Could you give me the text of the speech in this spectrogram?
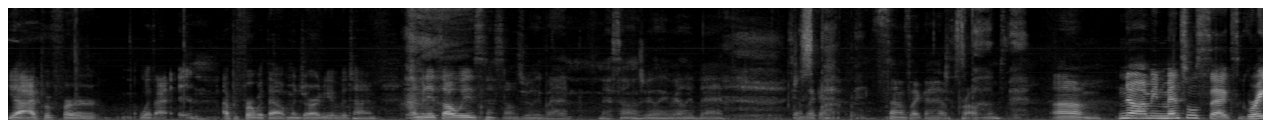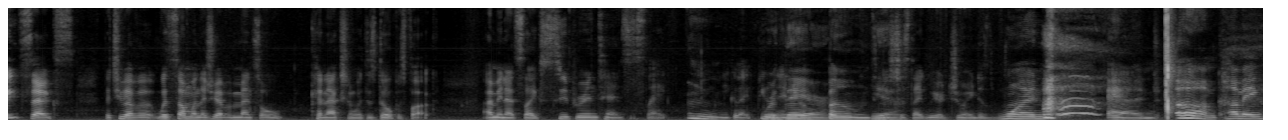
Yeah, I prefer without. I prefer without majority of the time. I mean, it's always that sounds really bad. That sounds really really bad. Sounds like I have, sounds like I have problems. Um, no, I mean mental sex, great sex that you have a with someone that you have a mental connection with is dope as fuck. I mean, that's like super intense. It's like mm, you can like feel We're it in there. your bones, and it's just like we are joined as one. and oh, I'm coming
